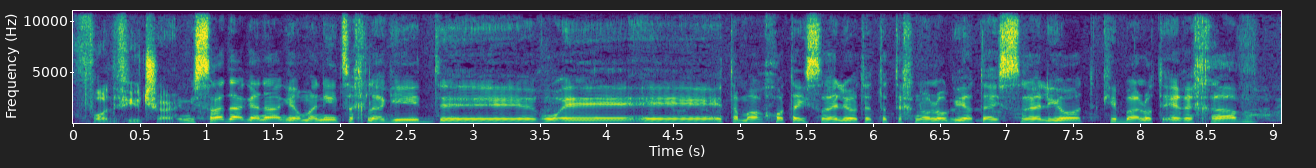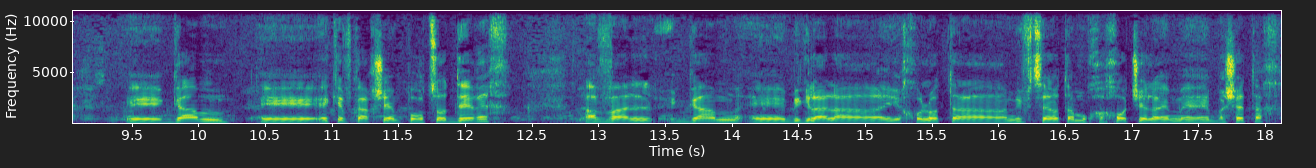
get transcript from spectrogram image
for the future. משרד ההגנה הגרמני, צריך להגיד, רואה את המערכות הישראליות, את הטכנולוגיות הישראליות כבעלות ערך רב. גם עקב כך שהן פורצות דרך, אבל גם בגלל היכולות המבצעיות המוכחות שלהם בשטח.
